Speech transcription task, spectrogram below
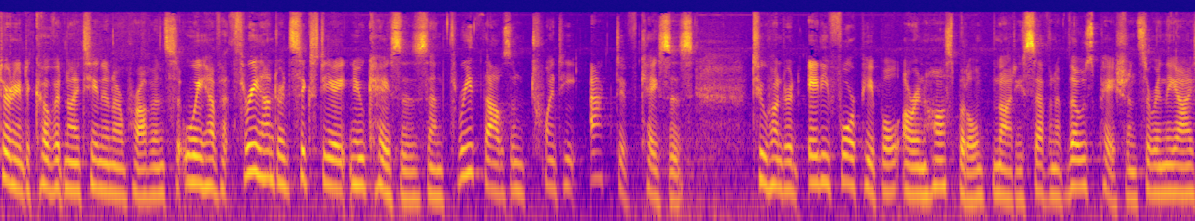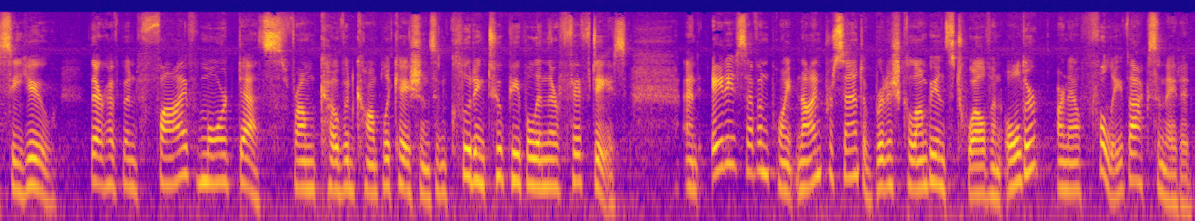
Turning to COVID 19 in our province, we have 368 new cases and 3,020 active cases. 284 people are in hospital. 97 of those patients are in the ICU. There have been five more deaths from COVID complications, including two people in their 50s. And 87.9% of British Columbians 12 and older are now fully vaccinated.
